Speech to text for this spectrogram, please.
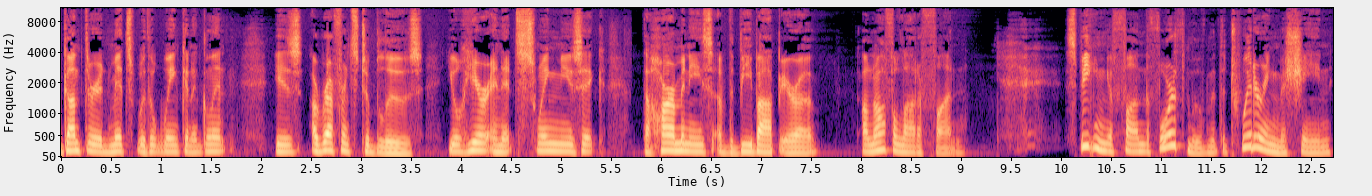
Gunther admits with a wink and a glint, is a reference to blues. You'll hear in it swing music, the harmonies of the bebop era, an awful lot of fun. Speaking of fun, the fourth movement, the twittering machine,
